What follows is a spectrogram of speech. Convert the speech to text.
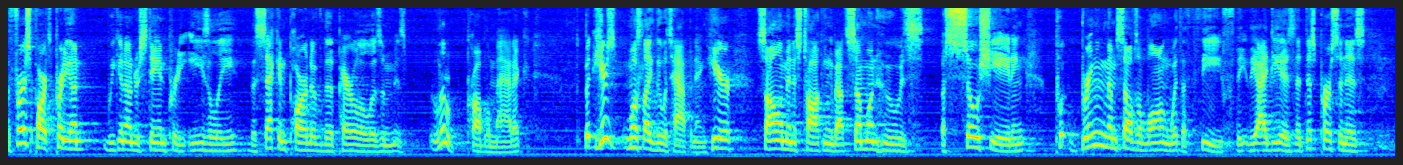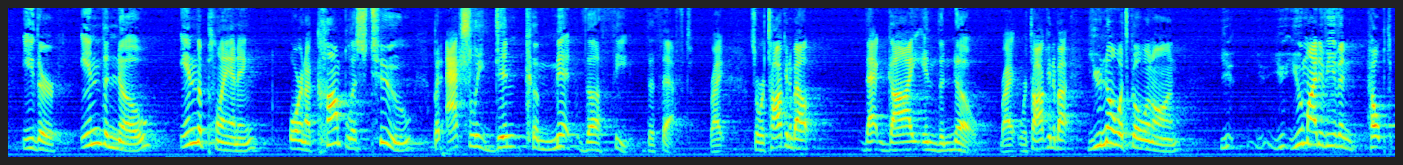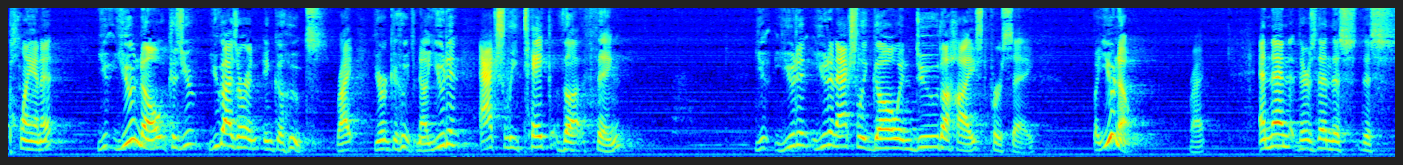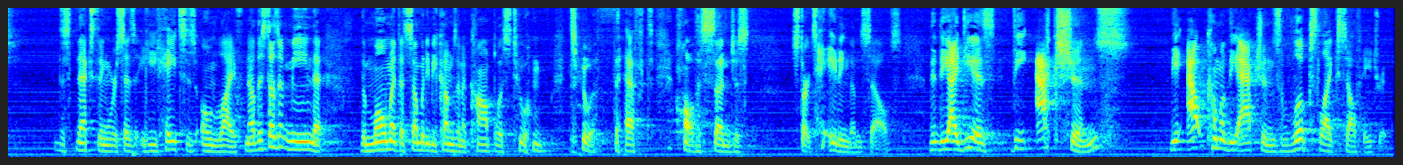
The first part's pretty un- we can understand pretty easily. The second part of the parallelism is a little problematic. But here's most likely what's happening. Here, Solomon is talking about someone who is associating, put, bringing themselves along with a thief. The, the idea is that this person is either in the know, in the planning, or an accomplice to but actually didn't commit the thief, the theft, right? So we're talking about that guy in the know, right? We're talking about you know what's going on. You, you, you might have even helped plan it. You, you know, because you, you guys are in, in cahoots, right? You're cahoots. Now, you didn't actually take the thing. You, you, didn't, you didn't actually go and do the heist per se, but you know, right? And then there's then this, this this next thing where it says he hates his own life. Now, this doesn't mean that the moment that somebody becomes an accomplice to a, to a theft, all of a sudden just starts hating themselves. The, the idea is the actions, the outcome of the actions looks like self hatred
